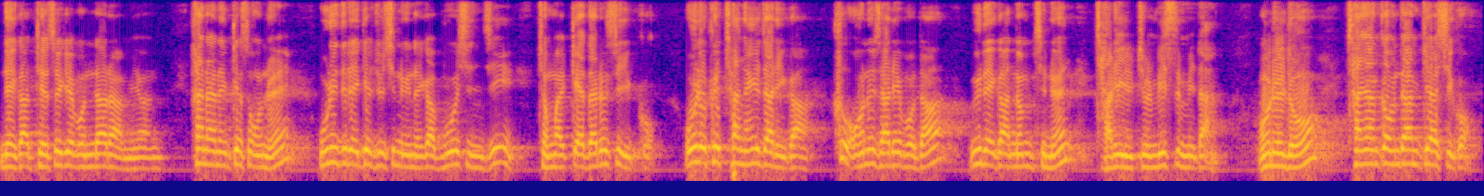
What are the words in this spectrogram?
내가 되새겨 본다라면 하나님께서 오늘 우리들에게 주신 은혜가 무엇인지 정말 깨달을 수 있고 오히려 그 찬양의 자리가 그 어느 자리보다 은혜가 넘치는 자리일 줄 믿습니다. 오늘도 찬양 가운데 함께 하시고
